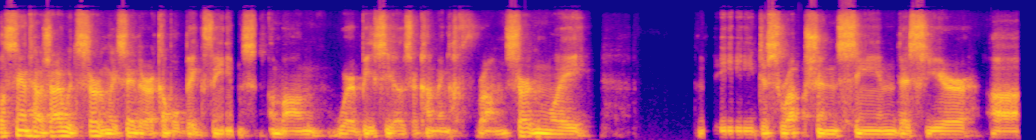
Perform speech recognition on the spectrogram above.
Well, Santosh, I would certainly say there are a couple big themes among where BCOs are coming from. Certainly, the disruption seen this year uh,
